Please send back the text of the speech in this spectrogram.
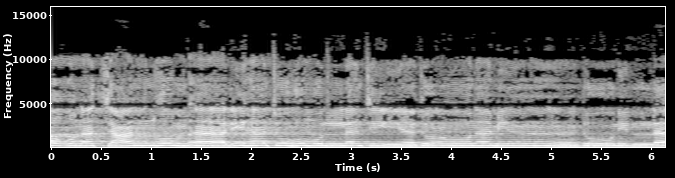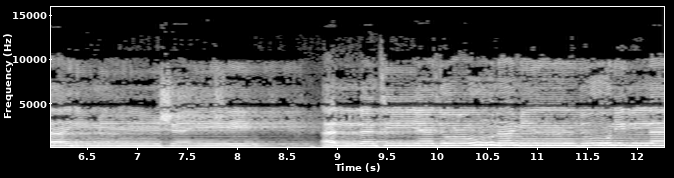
أغنت عنهم آلهتهم التي يدعون من دون الله من شيء التي يدعون من دون الله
